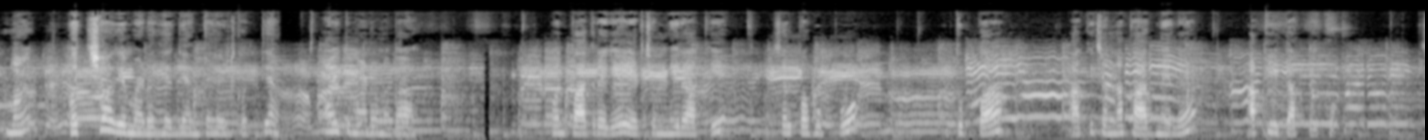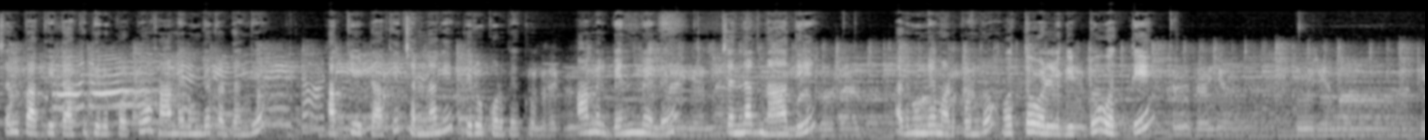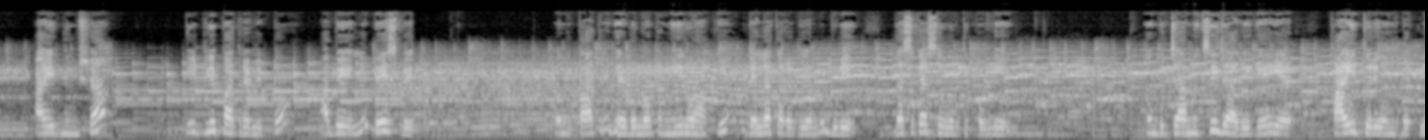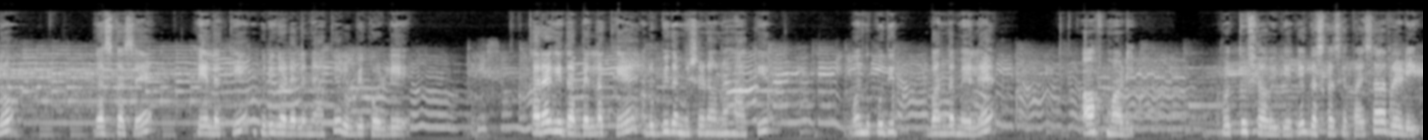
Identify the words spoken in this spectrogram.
ಅಮ್ಮ ಹೊಚ್ಚಾಗೆ ಮಾಡೋದು ಹೇಗೆ ಅಂತ ಹೇಳ್ಕೊಡ್ತೀಯಾ? ಆಯಿತು, ಮಾಡೋಣ ಬಾ. ಒಂದು ಪಾತ್ರೆಗೆ ಎರಡು ಚಮ್ ನೀರು ಹಾಕಿ, ಸ್ವಲ್ಪ ಉಪ್ಪು, ತುಪ್ಪ ಹಾಕಿ ಚೆನ್ನಾಗಿ ಕಾದ್ಮೇಲೆ ಅಕ್ಕಿ ಹಿಟ್ಟು ಹಾಕಬೇಕು. ಸ್ವಲ್ಪ ಅಕ್ಕಿ ಹಿಟ್ಟು ಹಾಕಿ ತಿರುಕೊಟ್ಟು ಆಮೇಲೆ ಉಂಡೆ ಕಡ್ದಂಗೆ ಅಕ್ಕಿ ಹಿಟ್ಟು ಹಾಕಿ ಚೆನ್ನಾಗಿ ತಿರು ಕೊಡಬೇಕು ಆಮೇಲೆ ಬೆಂದಮೇಲೆ ಚೆನ್ನಾಗಿ ನಾದಿ ಅದನ್ನ ಉಂಡೆ ಮಾಡಿಕೊಂಡು ಒತ್ತ ಒಳ್ಳಿಗಿಟ್ಟು ಒತ್ತಿ ಐದು ನಿಮಿಷ ಇಡ್ಲಿ ಪಾತ್ರೆಯಲ್ಲಿಟ್ಟು ಅಬೆಯಲ್ಲಿ ಬೇಯಿಸ್ಬೇಕು. ಒಂದು ಪಾತ್ರೆಗೆ ಎರಡು ಲೋಟ ನೀರು ಹಾಕಿ ಬೆಲ್ಲ ಕರಗಿಯಲ್ಲಿ ಬಿಡಿ. ಗಸಗಸೆ ಹುರಿದುಕೊಳ್ಳಿ. ಒಂದು ಜಾ, ಮಿಕ್ಸಿ ಜಾರಿಗೆ ಕಾಯಿ ತುರಿ ಒಂದು ಬಟ್ಲು, ಗಸಗಸೆ, ಏಲಕ್ಕಿ, ಹುರಿಗಡಲೆನೇ ಹಾಕಿ ರುಬ್ಬಿಕೊಳ್ಳಿ. ಕರಗಿದ ಬೆಲ್ಲಕ್ಕೆ ರುಬ್ಬಿದ ಮಿಶ್ರಣವನ್ನು ಹಾಕಿ ಒಂದು ಕುದಿ ಬಂದ ಮೇಲೆ ಆಫ್ ಮಾಡಿ. ಹೊತ್ತು ಶಾವಿಗೆಗೆ ಗಸಗಸೆ ಪಾಯಸ ರೆಡಿ.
